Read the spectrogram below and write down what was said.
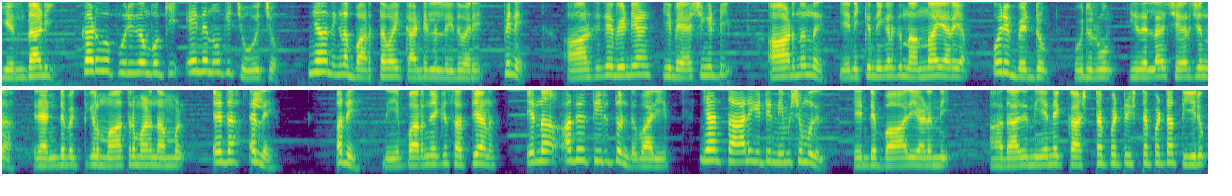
എന്താടി? കടുവ പുരുകം പൊക്കി എന്നെ നോക്കി ചോദിച്ചു. ഞാൻ നിങ്ങളെ ഭർത്താവായി കണ്ടില്ലല്ലോ ഇതുവരെ. പിന്നെ ആർക്കൊക്കെ വേണ്ടിയാണ് ഈ വേഷം കിട്ടി? ആടുന്നെന്ന് എനിക്ക് നിങ്ങൾക്ക് നന്നായി അറിയാം. ഒരു ബെഡ്റൂം ഒരു റൂം ഇതെല്ലാം ഷെയർ ചെയ്യുന്ന രണ്ട് വ്യക്തികൾ മാത്രമാണ് നമ്മൾ. എന്താ അല്ലേ? അതെ നീ പറഞ്ഞേക്ക് സത്യമാണ്. എന്നാൽ അതിൽ തിരുത്തുണ്ട് ഭാര്യയെ ഞാൻ താലി കിട്ടിയ നിമിഷം മുതൽ എന്റെ ഭാര്യയാണ് നീ. അതായത് നീ എന്നെ കഷ്ടപ്പെട്ട് ഇഷ്ടപ്പെട്ട തീരും.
